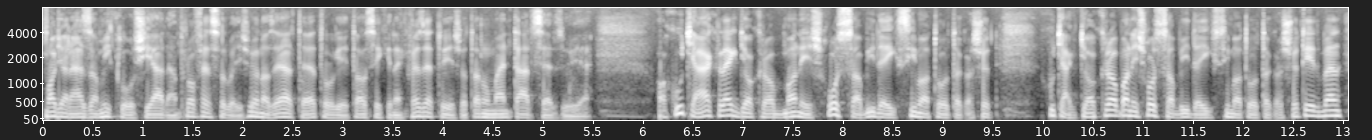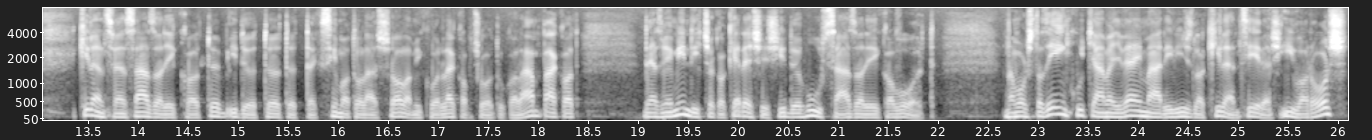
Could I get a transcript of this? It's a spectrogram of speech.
Magyarázza Miklósi Ádám professzor, vagyis ön az ELTE etológiai tanszékének vezetője és a tanulmány tárgyszerzője. A kutyák leggyakrabban és hosszabb ideig szimatoltak a söt, kutyák gyakrabban és hosszabb ideig szimatoltak a sötétben, 90%-kal több időt töltöttek szimatolással, amikor lekapcsoltuk a lámpákat, de ez még mindig csak a keresés idő 20%-a volt. Na most az én kutyám egy Weimári Vizsla 9 éves ivaros,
